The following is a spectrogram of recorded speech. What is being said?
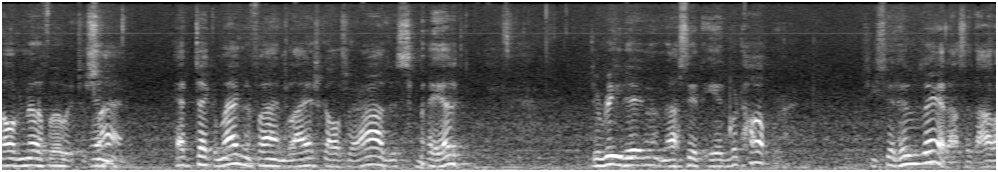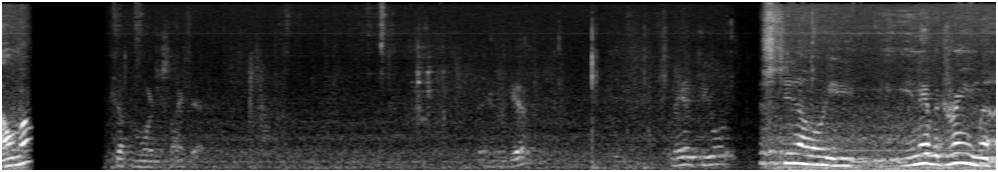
thought enough of it to sign it. Had to take a magnifying glass because their eyes is bad to read it. And I said, Edward Hopper. She said, who's that? I said, I don't know. A couple more just like that. There we go. Ma'am, do you? Just, you know, you, you never dream, uh,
